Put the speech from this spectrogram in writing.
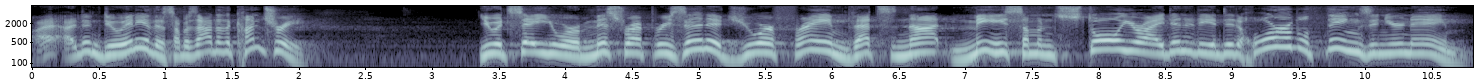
I, I didn't do any of this. I was out of the country. You would say you were misrepresented, you were framed. That's not me. Someone stole your identity and did horrible things in your name.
